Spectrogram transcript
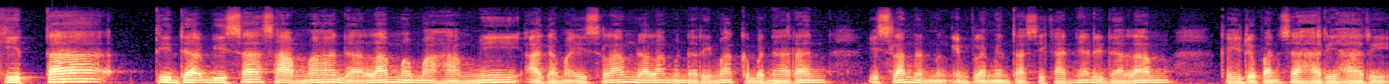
kita tidak bisa sama dalam memahami agama Islam, dalam menerima kebenaran Islam dan mengimplementasikannya di dalam kehidupan sehari-hari.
